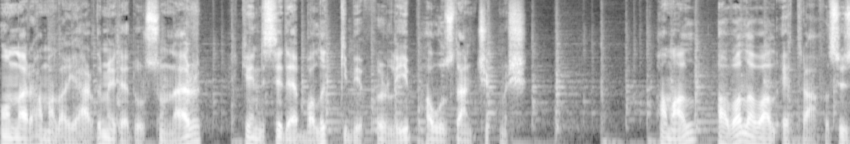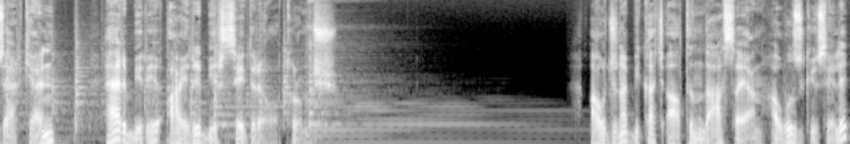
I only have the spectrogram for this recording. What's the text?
Onlar hamala yardım ede dursunlar, kendisi de balık gibi fırlayıp havuzdan çıkmış. Hamal aval aval etrafı süzerken her biri ayrı bir sedire oturmuş. Avucuna birkaç altın daha sayan havuz güzeli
